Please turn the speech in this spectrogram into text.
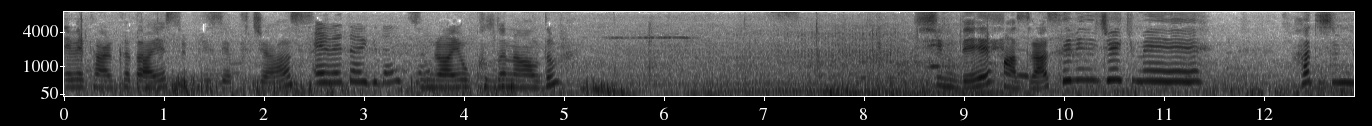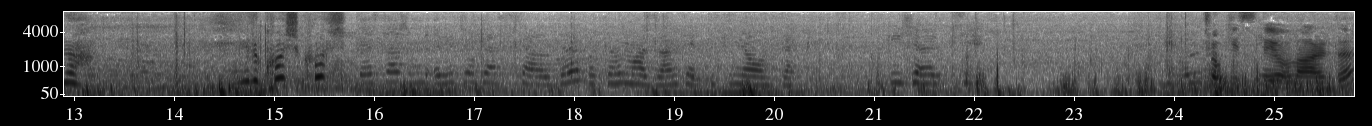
Evet arkadaşlar sürpriz yapacağız. Evet arkadaşlar. Zümra'yı okuldan aldım. Şimdi Azra sevinecek mi? Hadi Zümra. Yürü koş koş. Arkadaşlar şimdi eve çok az kaldı. Bakalım Azra'nın tepkisi ne olacak. Biz bunu Çok istiyorlardı.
